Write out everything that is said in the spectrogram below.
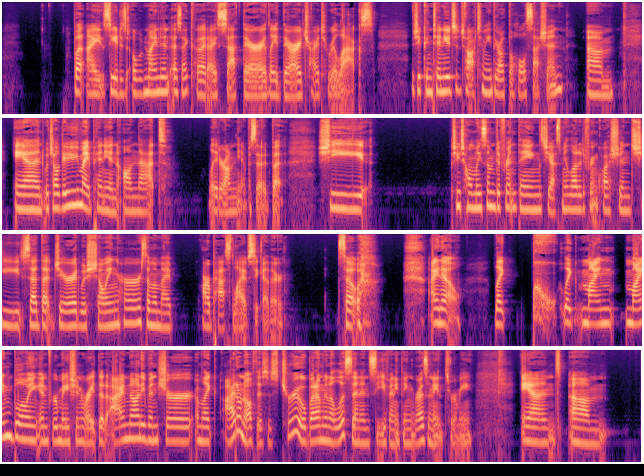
But I stayed as open minded as I could. I sat there, I laid there, I tried to relax. She continued to talk to me throughout the whole session. Um, and which I'll give you my opinion on that later on in the episode. But she she told me some different things. She asked me a lot of different questions. She said that Jared was showing her some of my our past lives together. So I know, like, like mind mind blowing information, right? That I'm not even sure. I'm like, I don't know if this is true, but I'm going to listen and see if anything resonates for me. And um,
